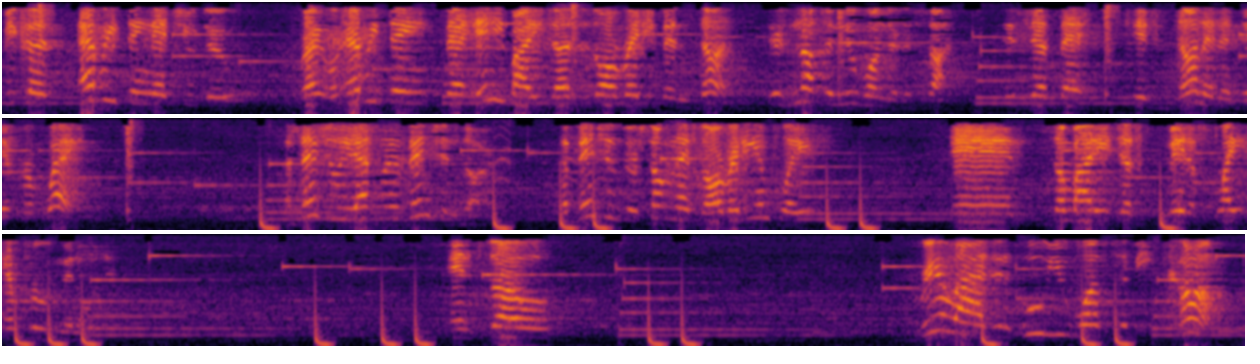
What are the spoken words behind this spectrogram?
Because everything that you do, right, or everything that anybody does has already been done. There's nothing new under the sun. It's just that it's done in a different way. Essentially, that's what inventions are. Inventions are something that's already in place, and somebody just made a slight improvement on it. And so realizing who you want to become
